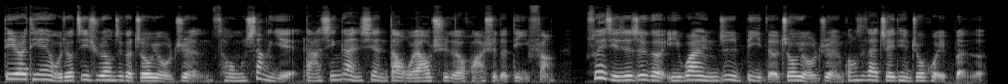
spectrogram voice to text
第二天我就继续用这个周游券，从上野搭新干线到我要去的滑雪的地方。所以其实这个一万日币的周游券，光是在这一天就回本了。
